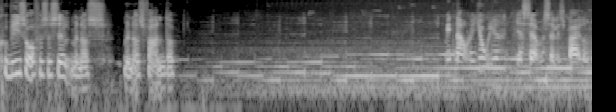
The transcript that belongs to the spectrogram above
kunne vise over for sig selv, men også, men også for andre. Mit navn er Julie. Jeg ser mig selv i spejlet.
